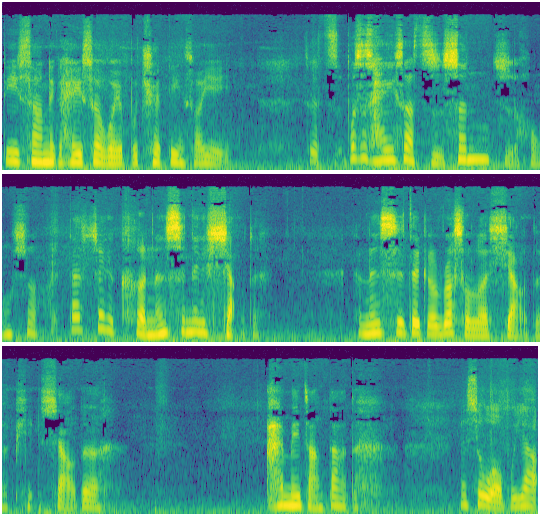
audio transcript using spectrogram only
地上那个黑色我也不确定，所以这个紫不是黑色，紫深紫红色。但是这个可能是那个小的，可能是这个 Russell 小的品小的，还没长大的。但是我不要。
